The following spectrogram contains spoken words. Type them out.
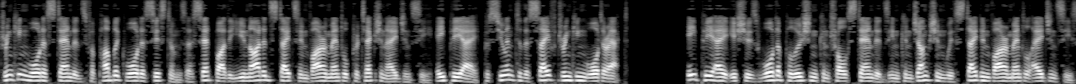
drinking water standards for public water systems are set by the United States Environmental Protection Agency (EPA) pursuant to the Safe Drinking Water Act. EPA issues water pollution control standards in conjunction with state environmental agencies,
